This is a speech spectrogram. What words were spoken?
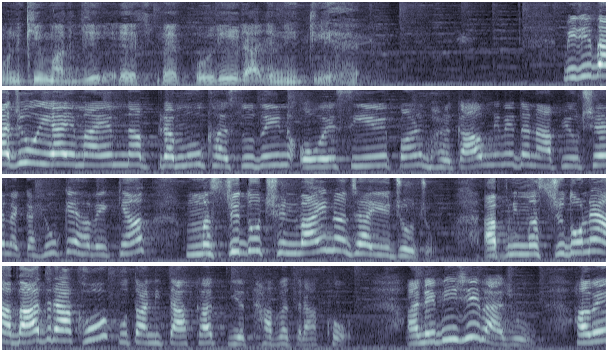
उनकी मर्जी इसमें पूरी राजनीति है બીજી બાજુ એઆઈએમઆઈએમના પ્રમુખ હસુદ્દીન ઓવૈસીએ પણ ભડકાઉ નિવેદન આપ્યું છે અને કહ્યું કે હવે ક્યાંક મસ્જિદો છીનવાઈ ન જાય એ જોજો આપણી મસ્જિદોને આબાદ રાખો પોતાની તાકાત યથાવત રાખો અને બીજી બાજુ હવે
